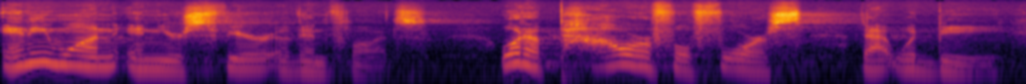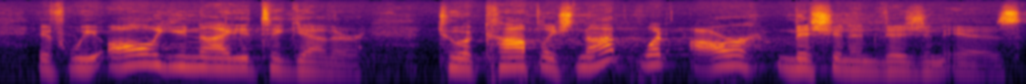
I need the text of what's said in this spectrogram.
anyone in your sphere of influence. What a powerful force that would be if we all united together to accomplish not what our mission and vision is,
